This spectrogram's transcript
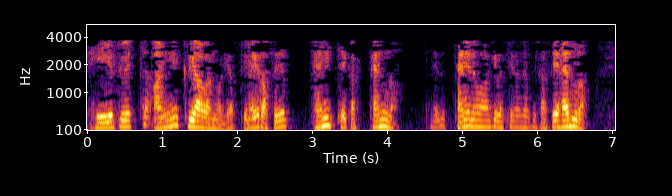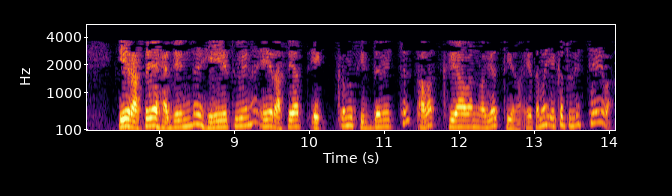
හේතු වෙච්ච අන්නේ ක්‍රියාවන් වගේක් තියෙනවා. ඒ රසය පැනිච්ච එකක්, පැනුණා. නේද? පැනෙනවා කියලා කියනනේ අපි රසය හැදුනා. ඒ රසය හැදෙන්න හේතු වෙන ඒ රසයත් එක්කම සිද්ධ වෙච්ච තවත් ක්‍රියාවන් වගේක් තියෙනවා. ඒ තමයි එකතු වෙච්ච ඒවා.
